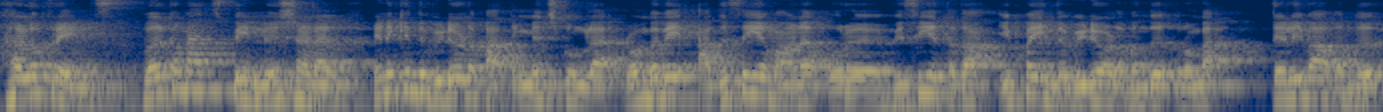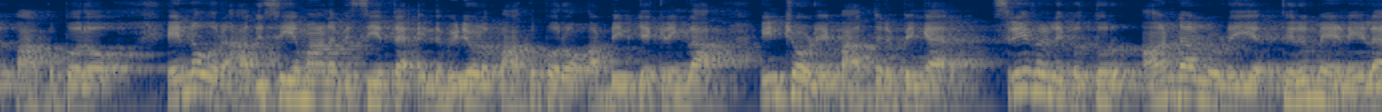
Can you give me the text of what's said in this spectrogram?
Hello friends welcome back Spain news channel எனக்கு இந்த வீடியோவில் பார்த்தீங்கன்னு வச்சுக்கோங்களேன் ரொம்பவே அதிசயமான ஒரு விஷயத்தை தான் இப்போ இந்த வீடியோவில் வந்து ரொம்ப தெளிவாக வந்து பார்க்க போகிறோம் என்ன ஒரு அதிசயமான விஷயத்தை இந்த வீடியோவில் பார்க்க போகிறோம் அப்படின்னு கேட்குறீங்களா இன்ட்ரோலே பார்த்துருப்பீங்க. ஸ்ரீவல்லிபுத்தூர் ஆண்டாளுடைய திருமேனியில்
